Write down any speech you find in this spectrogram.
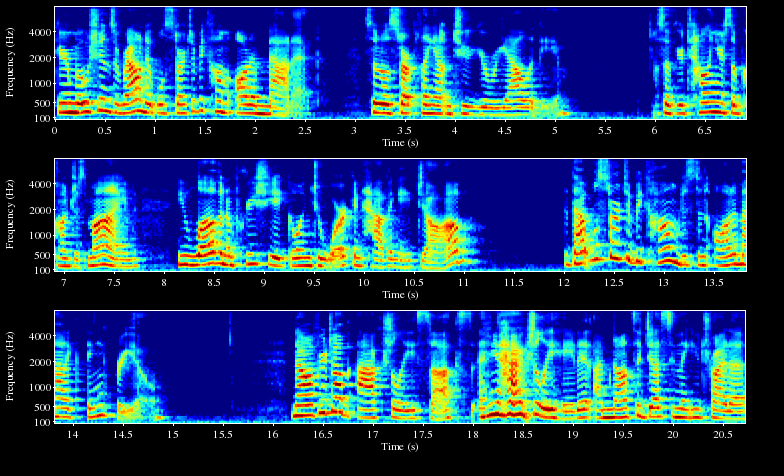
your emotions around it will start to become automatic. So it'll start playing out into your reality. So if you're telling your subconscious mind, you love and appreciate going to work and having a job, that will start to become just an automatic thing for you. Now, if your job actually sucks and you actually hate it, I'm not suggesting that you try to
